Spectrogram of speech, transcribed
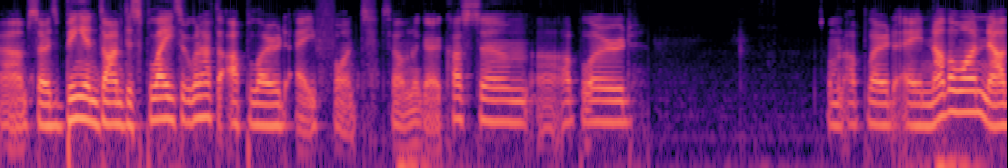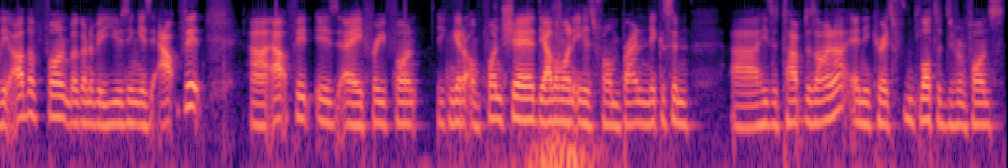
Um, so it's Bing and Dime display. So we're going to have to upload a font. So I'm going to go custom, uh, upload. I'm going to upload another one. Now the other font we're going to be using is Outfit. Uh, Outfit is a free font. You can get it on FontShare. The other one is from Brandon Nickerson. Uh, he's a type designer and he creates lots of different fonts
